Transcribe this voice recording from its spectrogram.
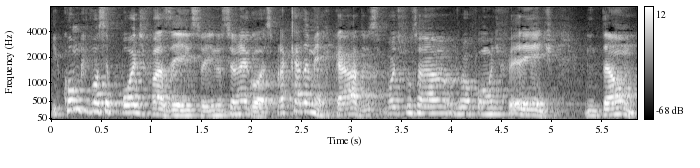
E como que você pode fazer isso aí no seu negócio? Para cada mercado, isso pode funcionar de uma forma diferente. Então,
